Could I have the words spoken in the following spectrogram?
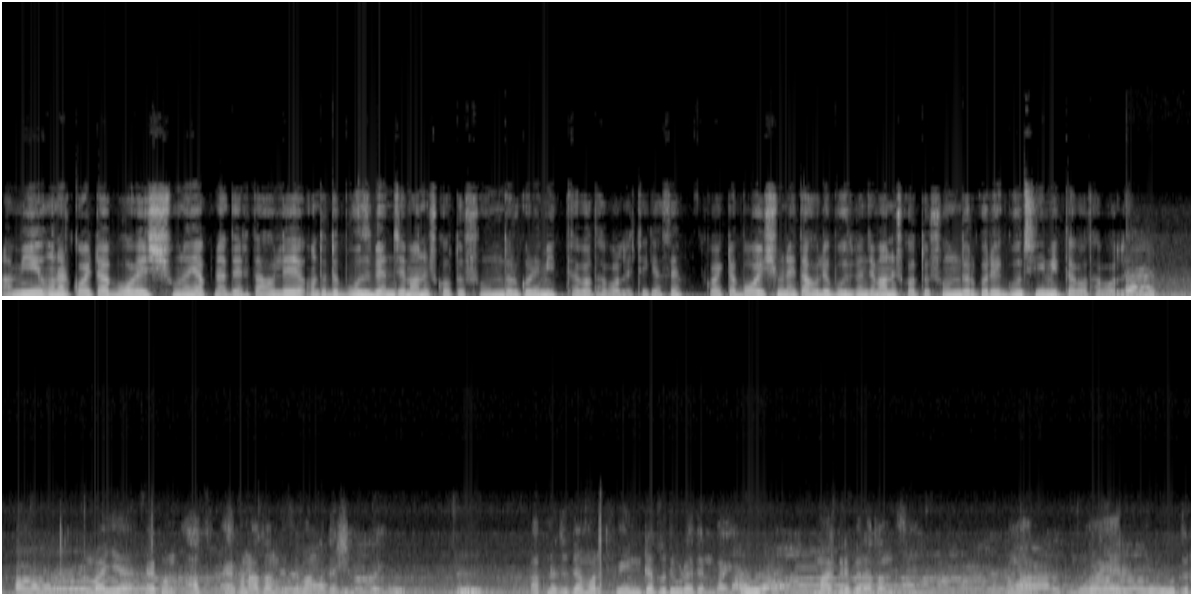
আমি ওনার কয়টা ভয়েস শুনাই আপনাদের, তাহলে অন্তত বুঝবেন যে মানুষ কত সুন্দর করে মিথ্যা কথা বলে, ঠিক আছে? কয়েকটা ভয়েস শুনাই, তাহলে বুঝবেন যে মানুষ কত সুন্দর করে গুছিয়ে মিথ্যা কথা বলে। ভাইয়া, এখন এখন আজান দিছে বাংলাদেশে ভাই। আপনি যদি আমার পিনটা যদি উড়াই দেন ভাই, মাগরিবের আজান দিছে। আমার মায়ের দুধের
